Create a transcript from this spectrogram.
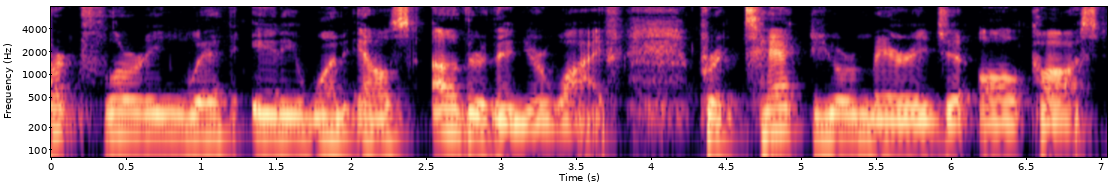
start flirting with anyone else other than your wife. Protect your marriage at all costs.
